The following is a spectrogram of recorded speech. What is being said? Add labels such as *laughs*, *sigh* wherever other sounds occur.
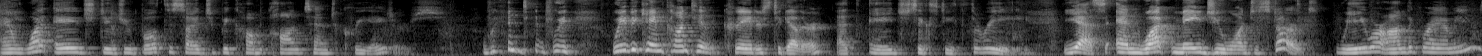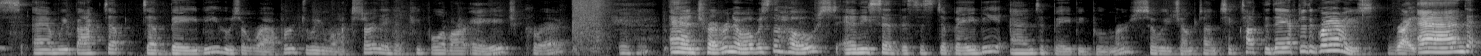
and what age did you both decide to become content creators? *laughs* When did we we became content creators together? At age 63. Yes, and what made you want to start? We were on the Grammys and we backed up Da Baby, who's a rapper doing Rockstar. They had people of our age, correct? Mm-hmm. And Trevor Noah was the host, and he said, This is Da Baby and Da Baby Boomers. So we jumped on TikTok the day after the Grammys. Right. And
